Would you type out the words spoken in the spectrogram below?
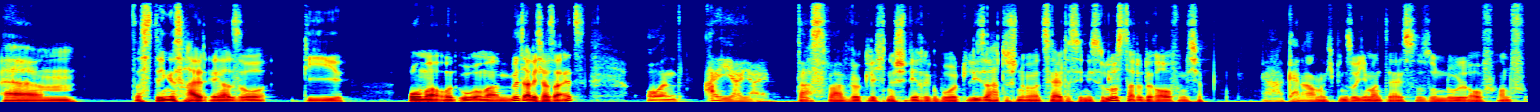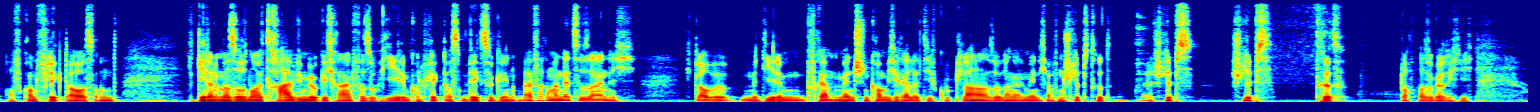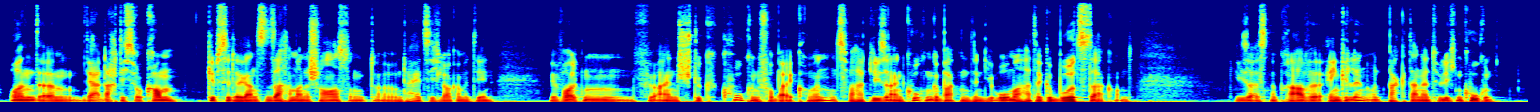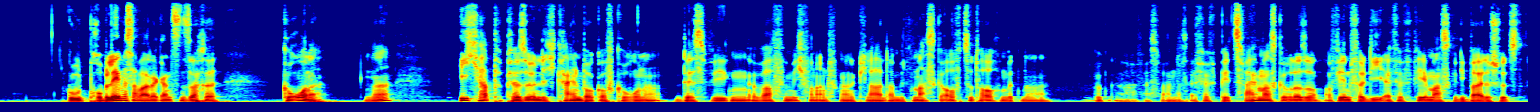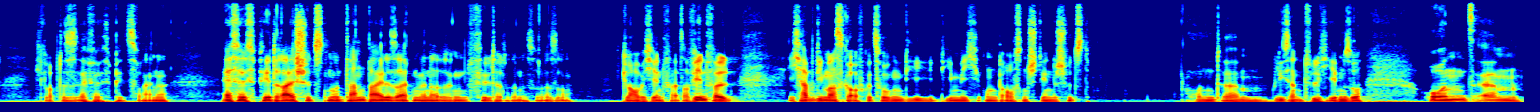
Ähm, das Ding ist halt eher so, die Oma und Uroma mütterlicherseits. Und eieiei, das war wirklich eine schwere Geburt. Lisa hatte schon immer erzählt, dass sie nicht so Lust hatte darauf. Und ich habe, ja, keine Ahnung, ich bin so jemand, der ist so, so null auf, auf Konflikt aus. Und ich gehe dann immer so neutral wie möglich rein, versuche jedem Konflikt aus dem Weg zu gehen und einfach immer nett zu sein. Ich, ich glaube, mit jedem fremden Menschen komme ich relativ gut klar, solange er mir nicht auf den Schlips tritt. Äh, Schlips? Schlips tritt. Doch, war sogar richtig. Und ähm, ja, dachte ich so, komm, gibst du der ganzen Sache mal eine Chance und äh, unterhält sich locker mit denen. Wir wollten für ein Stück Kuchen vorbeikommen. Und zwar hat Lisa einen Kuchen gebacken, denn die Oma hatte Geburtstag. Und Lisa ist eine brave Enkelin und backt dann natürlich einen Kuchen. Gut, Problem ist aber der ganzen Sache Corona. Ne? Ich habe persönlich keinen Bock auf Corona. Deswegen war für mich von Anfang an klar, da mit Maske aufzutauchen, mit einer was war das, FFP2-Maske oder so? Auf jeden Fall die FFP-Maske, die beide schützt. Ich glaube, das ist FFP2, ne? FFP3 schützt nur dann beide Seiten, wenn da irgendein Filter drin ist oder so. Glaube ich jedenfalls. Auf jeden Fall, ich habe die Maske aufgezogen, die, die mich und Außenstehende schützt. Und ähm, Lisa natürlich ebenso. Und ähm,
